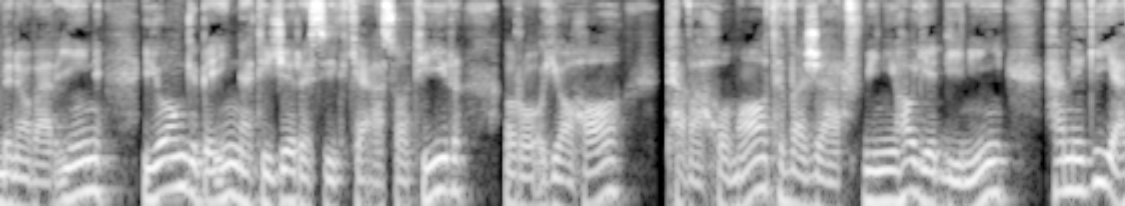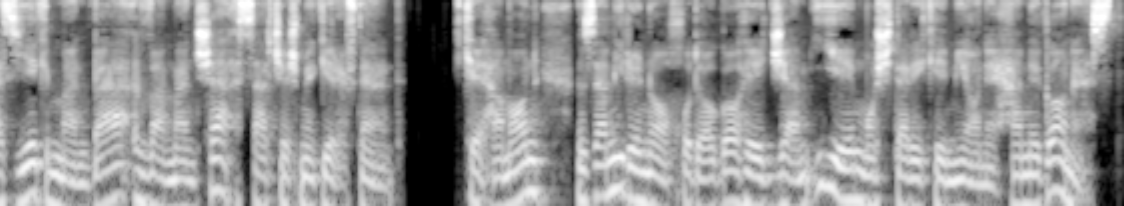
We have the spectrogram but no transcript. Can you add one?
بنابراین یونگ به این نتیجه رسید که اساتیر، رؤیاها، توهمات و ژرفبینی های دینی همگی از یک منبع و منشأ سرچشمه گرفتند که همان زمیر ناخودآگاه جمعی مشترک میان همگان است.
